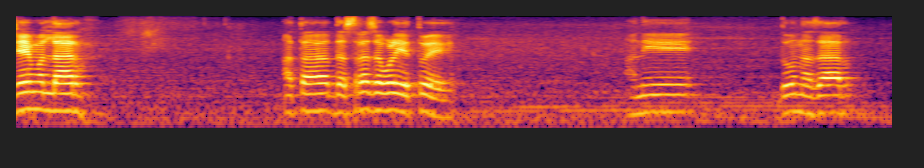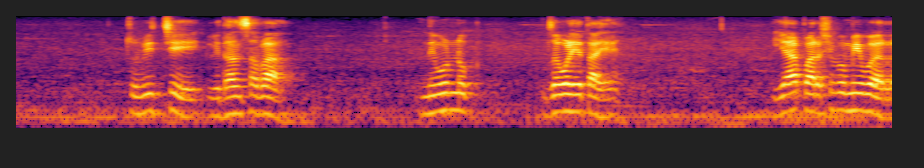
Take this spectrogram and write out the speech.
जय मल्हार. आता दसरा जवळ येतो आहे आणि दोन हजार चोवीसची विधानसभा निवडणूक जवळ येत आहे. या पार्श्वभूमीवर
